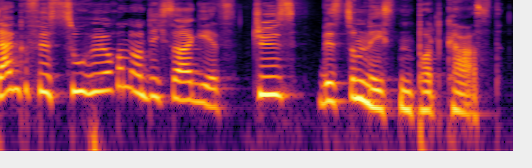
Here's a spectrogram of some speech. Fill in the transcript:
Danke fürs Zuhören und ich sage jetzt Tschüss, bis zum nächsten Podcast.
